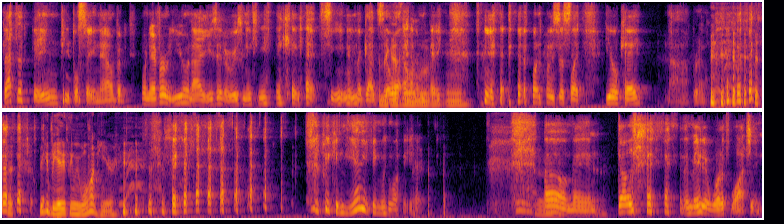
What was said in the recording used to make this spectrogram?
that's a thing people say now. But whenever you and I use it, it always makes me think of that scene in the the Godzilla, Godzilla anime. movie. yeah. when it was just like, "You okay?" Nah, bro. We could be anything we want here. we can be anything we want here. oh man, that was that made it worth watching.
